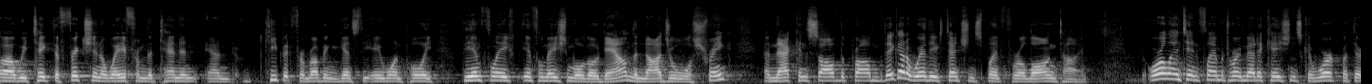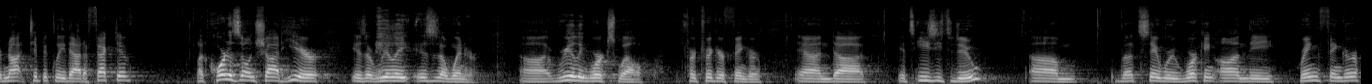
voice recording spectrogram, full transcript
uh, we take the friction away from the tendon and keep it from rubbing against the A1 pulley. The infl inflammation will go down, the nodule will shrink, and that can solve the problem. But they got to wear the extension splint for a long time. Oral anti inflammatory medications can work, but they're not typically that effective. A cortisone shot here is a really this is a winner. Uh, really works well for trigger finger, and uh, it's easy to do. Um, let's say we're working on the ring finger,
